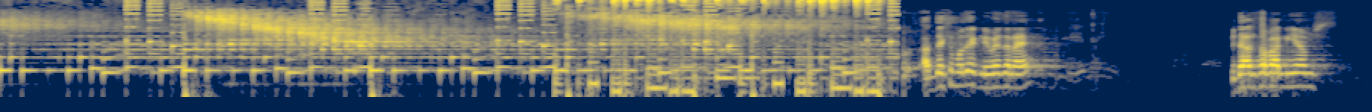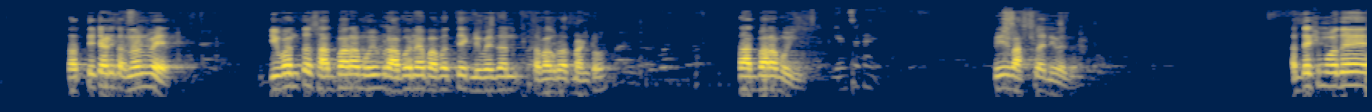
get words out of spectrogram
अध्यक्ष महोदय एक निवेदन आहे. विधानसभा नियम सत्तेचाळीस अन्वये जिवंत सातबारा मोहीम राबवण्याबाबतचे एक निवेदन सभागृहात मांडतो. सातबारा मोहीम. मी वाचलं निवेदन. अध्यक्ष महोदय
